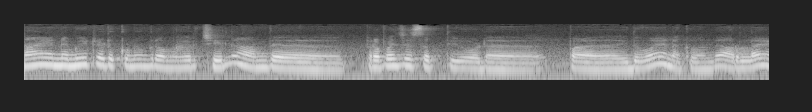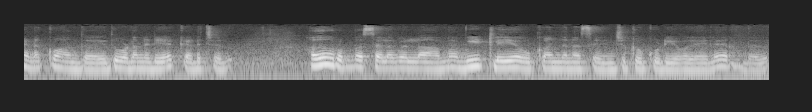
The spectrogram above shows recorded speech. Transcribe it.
நான் என்னை மீட்டெடுக்கணுங்கிற முயற்சியில் அந்த பிரபஞ்ச சக்தியோட ப இதுவாக எனக்கு வந்து அருளாக எனக்கும் அந்த இது உடனடியாக கிடச்சிது. அதுவும் ரொம்ப செலவில்லாமல் வீட்டிலேயே உட்காந்து நான் செஞ்சுக்கக்கூடிய வகையில் இருந்தது.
